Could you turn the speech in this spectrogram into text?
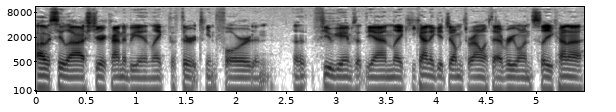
obviously, last year, kind of being like the 13th forward and a few games at the end, like you kind of get jumped around with everyone, so you kind of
